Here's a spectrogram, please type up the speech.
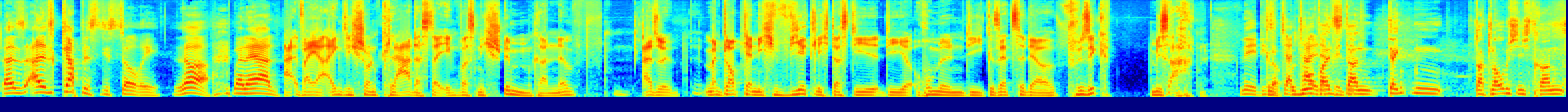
Das ist alles Kappes, die Story. So, meine Herren. War ja eigentlich schon klar, dass da irgendwas nicht stimmen kann. Ne? Also, man glaubt ja nicht wirklich, dass die, die Hummeln die Gesetze der Physik missachten. Nee, die Genau. sind ja Und Teil nur weil der sie Physik. dann denken, da glaube ich nicht dran,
